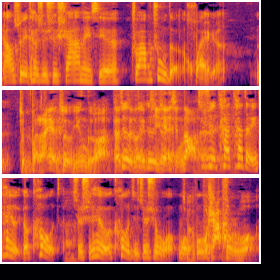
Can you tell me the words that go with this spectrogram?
然后所以他就去杀那些抓不住的坏人。嗯，就本来也罪有应得，他就等于替天行道。就是他他等于他有一个 code，就是他有个 code，就是我我不杀妇孺。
